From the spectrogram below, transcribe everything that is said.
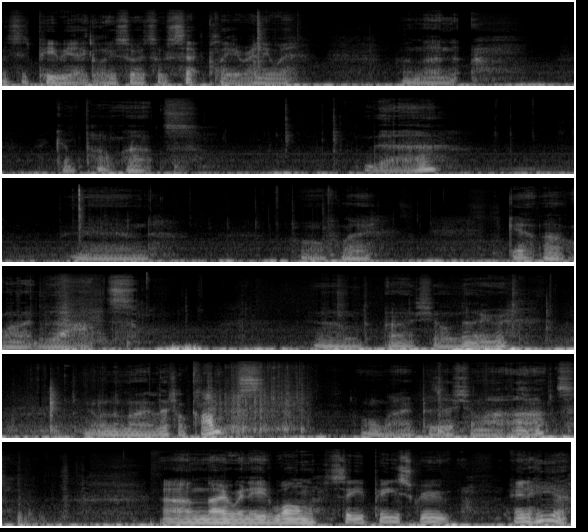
This is PVA glue so it'll set clear anyway. And then I can pop that there. And hopefully get that like that. And I shall now get one of my little clamps. All my position like that. And now we need one CP screw in here.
